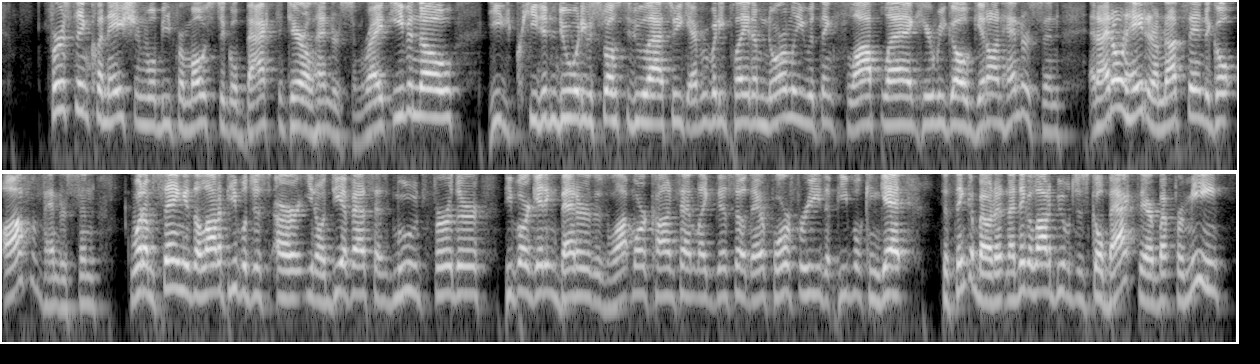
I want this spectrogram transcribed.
first inclination will be for most to go back to Darrell Henderson, right? Even though he he didn't do what he was supposed to do last week, everybody played him. Normally, you would think flop leg. Here we go, get on Henderson, and I don't hate it. I'm not saying to go off of Henderson. What I'm saying is a lot of people just are, you know, DFS has moved further. People are getting better. There's a lot more content like this out there for free that people can get to think about it. And I think a lot of people just go back there. But for me,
